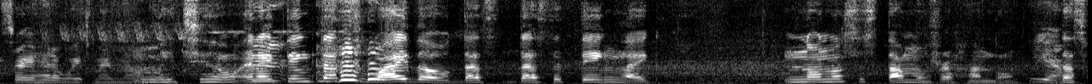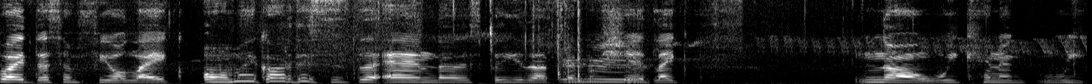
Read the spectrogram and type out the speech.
sorry, I had to wipe my mouth. me too and i think that's why though that's that's the thing like no nos estamos rajando Yeah. that's why it doesn't feel like oh my god this is the end la despedida type of Mhm. shit like no we can ag- we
